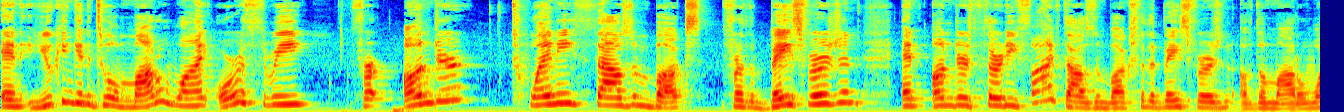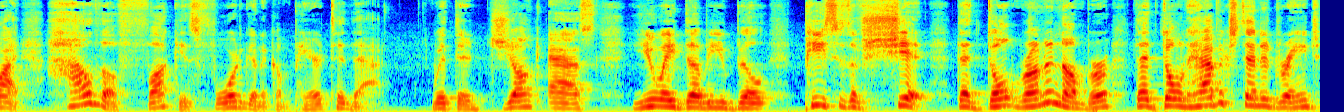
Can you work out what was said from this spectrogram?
And you can get into a Model Y or a 3 for under 20,000 bucks for the base version and under 35,000 bucks for the base version of the Model Y. How the fuck is Ford to compare to that? With their junk ass UAW built pieces of shit that don't run a number, that don't have extended range,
